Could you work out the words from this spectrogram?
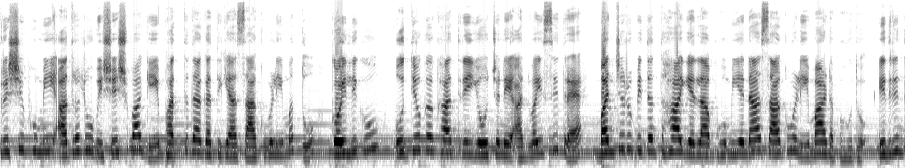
ಕೃಷಿ ಭೂಮಿ ಅದರಲ್ಲೂ ವಿಶೇಷವಾಗಿ ಭತ್ತದ ಗದ್ದೆಯ ಸಾಗುವಳಿ ಮತ್ತು ಕೊಯ್ಲಿಗೂ ಉದ್ಯೋಗ ಖಾತ್ರಿ ಯೋಜನೆ ಅನ್ವಯಿಸಿದ್ರೆ ಬಂಜರು ಬಿದ್ದಂತಹ ಎಲ್ಲ ಭೂಮಿಯನ್ನ ಸಾಗುವಳಿ ಮಾಡಬಹುದು. ಇದರಿಂದ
